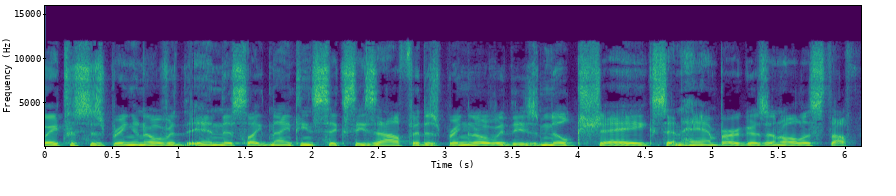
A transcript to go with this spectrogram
waitress is bringing over in this like 1960s outfit is bringing over these milkshakes and hamburgers and all this stuff,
